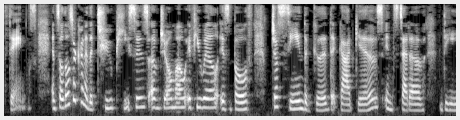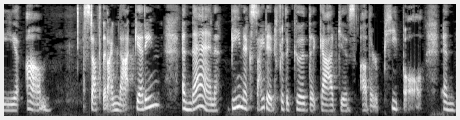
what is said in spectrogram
things. And so those are kind of the two pieces of Jomo, if you will, is both just seeing the good that God gives instead of the, um, stuff that I'm not getting, and then being excited for the good that God gives other people. And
